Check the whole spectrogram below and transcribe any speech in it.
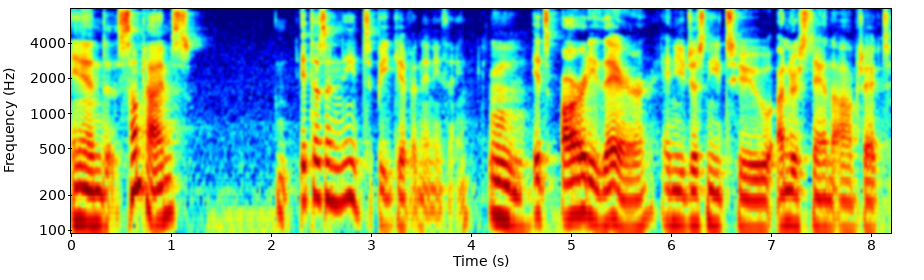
and sometimes it doesn't need to be given anything. Mm. It's already there, and you just need to understand the object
